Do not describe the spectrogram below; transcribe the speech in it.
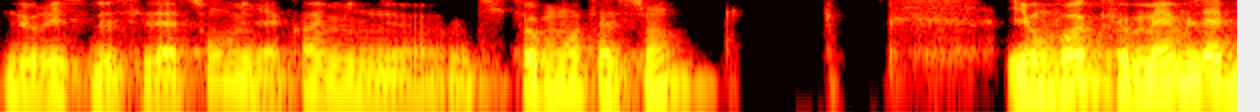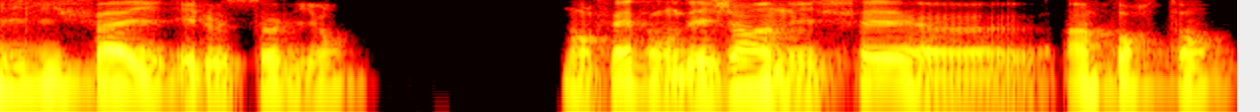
le risque de sédation, mais il y a quand même une, petite augmentation. Et on voit que même la Bilify et le Solian, en fait, ont déjà un effet euh, important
